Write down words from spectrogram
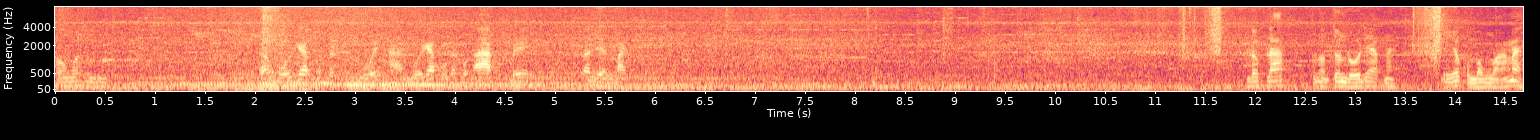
Không có các mối ghép của các mối hàng mối ghép của các cột A, cột B, rất liền mạch. Lốp lát còn tương đối đẹp này cái dốc của mông loáng này.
